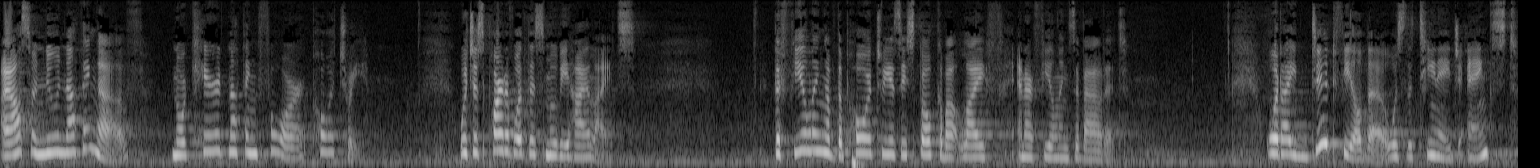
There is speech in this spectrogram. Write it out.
I also knew nothing of, nor cared nothing for, poetry which is part of what this movie highlights. The feeling of the poetry as he spoke about life and our feelings about it. What I did feel, though, was the teenage angst,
